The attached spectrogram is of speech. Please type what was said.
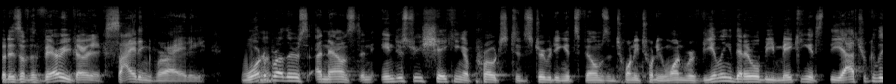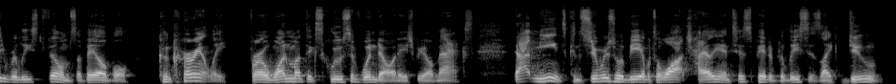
but is of the very, very exciting variety. Warner Uh-huh. Brothers announced an industry shaking approach to distributing its films in 2021, revealing that it will be making its theatrically released films available concurrently for a one month exclusive window on HBO Max. That means consumers will be able to watch highly anticipated releases like Dune,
